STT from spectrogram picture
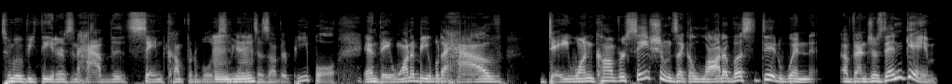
to movie theaters and have the same comfortable Mhm. experience as other people, and they want to be able to have day one conversations like a lot of us did when Avengers Endgame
